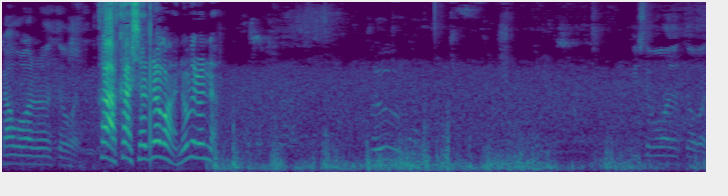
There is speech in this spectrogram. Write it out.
Cavolo, Ca, ca, și rămân, numărul 1. İşte bu arada var.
